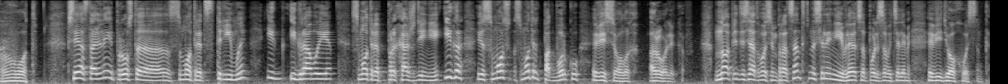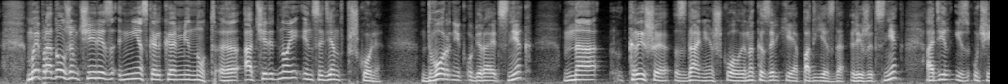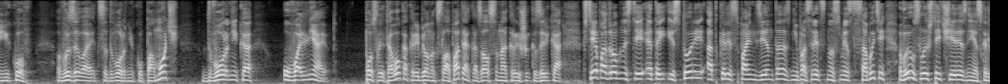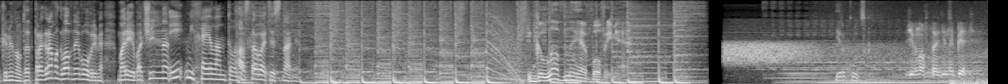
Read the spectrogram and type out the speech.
Вот. Все остальные просто смотрят стримы иг- игровые, смотрят прохождение игр и смо- смотрят подборку веселых роликов. Но 58% населения являются пользователями видеохостинга. Мы продолжим через несколько минут. Э, очередной инцидент в школе. Дворник убирает снег, на крыше здания школы, на козырьке подъезда лежит снег. Один из учеников вызывается дворнику помочь, дворника увольняют после того, как ребенок с лопатой оказался на крыше козырька. Все подробности этой истории от корреспондента непосредственно с места событий вы услышите через несколько минут. Это программа «Главное вовремя». Мария Бочинина. И Михаил Антонов. Оставайтесь с нами. Главное вовремя. Иркутск. 91,5.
